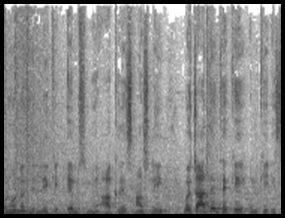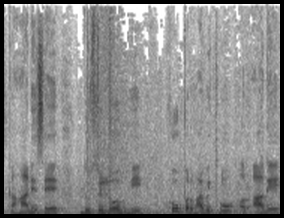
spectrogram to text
उन्होंने दिल्ली के एम्स में आखिरी सांस ली। वे चाहते थे कि उनकी इस कहानी से दूसरे लोग भी खूब प्रभावित हों और आगे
